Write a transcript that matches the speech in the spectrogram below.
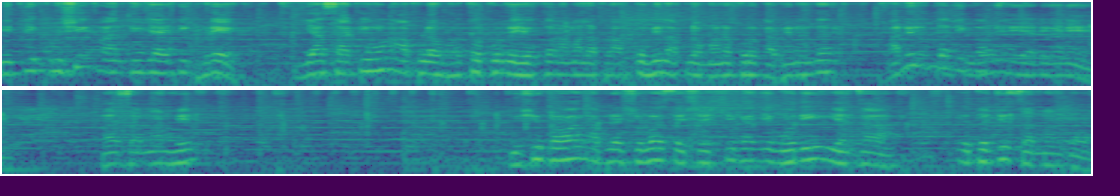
इथली कृषी क्रांती जी आहे ती घडेल यासाठी म्हणून आपलं महत्त्वपूर्ण योगदान आम्हाला प्राप्त होईल. आपलं मनपूर्वक अभिनंदन. अनिरुद्ध निकम या ठिकाणी हा सन्मान होईल. विशू पवार आपल्या शुभस्ते शशिकांत मोदी यांचा यथोचित सन्मान करा.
